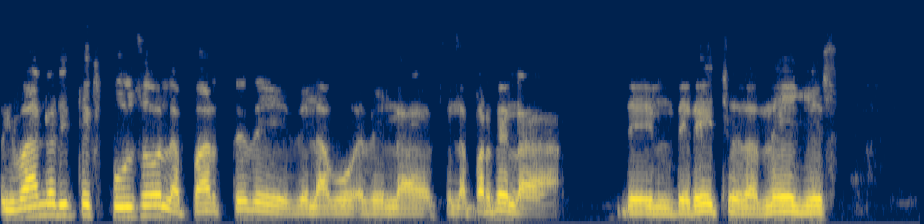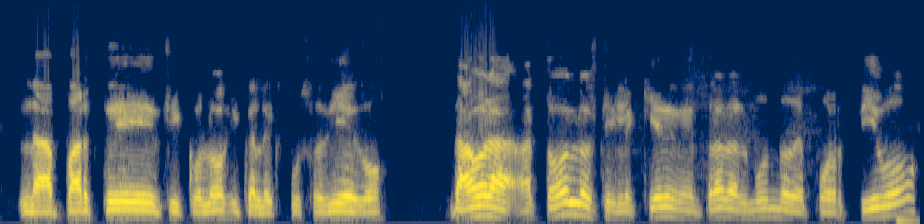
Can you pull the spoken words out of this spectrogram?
Iván ahorita expuso la parte de, la, de, la, de la parte de la, del derecho, de las leyes, la parte psicológica la expuso Diego. Ahora, a todos los que le quieren entrar al mundo deportivo,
